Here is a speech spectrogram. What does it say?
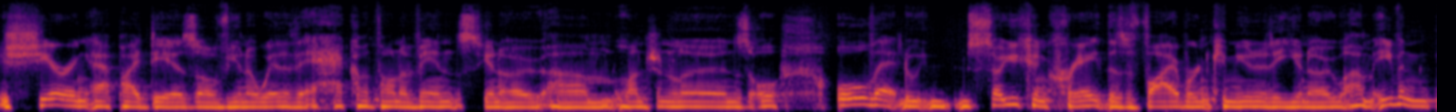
sharing app ideas, of you know whether they're hackathon events, you know um, lunch and learns, or all that, so you can create this vibrant community. You know, um, even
